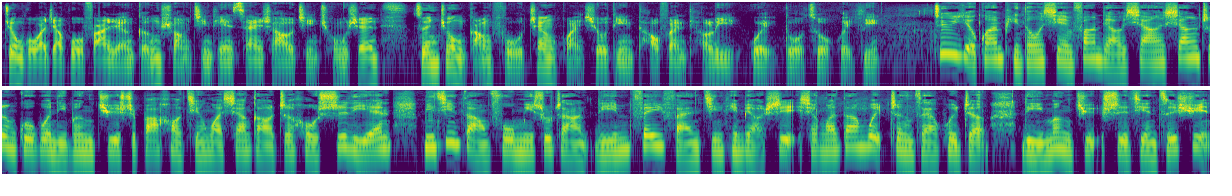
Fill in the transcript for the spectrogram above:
中国外交部发言人耿爽今天三十号仅重申尊重港府暂缓修订逃犯条例，未多做回应。至于有关屏东县芳寮乡乡镇顾问李梦居十八号前往香港之后失联，民进党副秘书长林非凡今天表示，相关单位正在会诊李梦居事件资讯。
